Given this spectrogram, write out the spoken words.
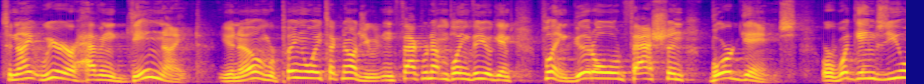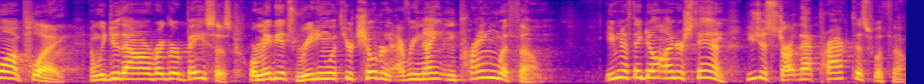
tonight we are having game night, you know, and we're putting away technology. In fact, we're not playing video games, we're playing good old fashioned board games. Or what games do you want to play? And we do that on a regular basis. Or maybe it's reading with your children every night and praying with them. Even if they don't understand, you just start that practice with them.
